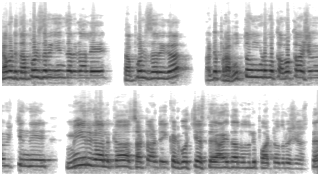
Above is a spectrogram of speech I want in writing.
కాబట్టి తప్పనిసరిగా ఏం జరగాలి? తప్పనిసరిగా అంటే ప్రభుత్వం కూడా ఒక అవకాశం ఇచ్చింది. మీరు కనుక చట్ట అంటే ఇక్కడికి వచ్చేస్తే ఆయుధాలు వదిలి పార్టీ వదిలేసేస్తే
